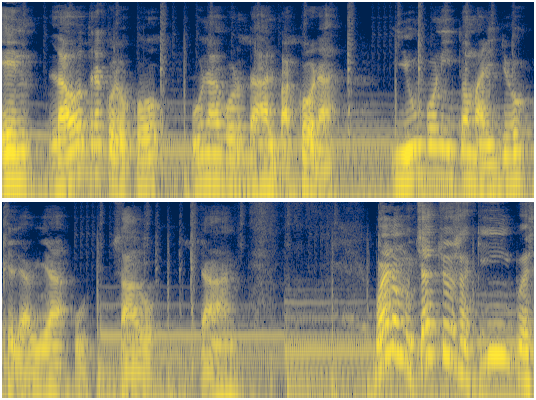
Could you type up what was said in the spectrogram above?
En la otra colocó una gorda albacora y un bonito amarillo que le había usado ya antes. Bueno muchachos, aquí pues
